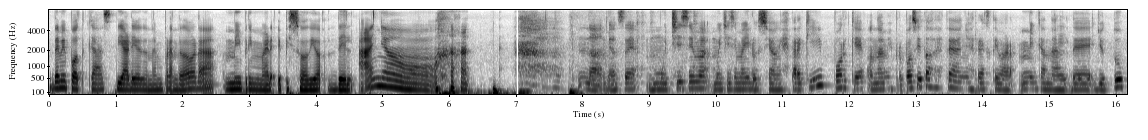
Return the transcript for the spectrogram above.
de mi podcast Diario de una Emprendedora, mi primer episodio del año. Nada, me hace muchísima, muchísima ilusión estar aquí porque uno de mis propósitos de este año es reactivar mi canal de YouTube,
